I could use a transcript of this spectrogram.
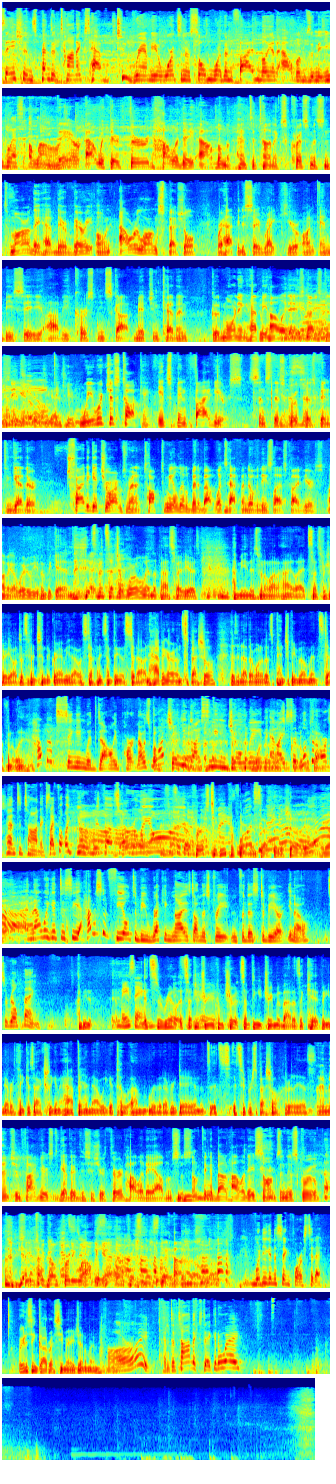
sensations Pentatonix have two Grammy Awards and have sold more than 5 million albums in the U.S. alone. They are out with their third holiday album, A Pentatonix Christmas, and tomorrow they have their very own hour long special. We're happy to say right here on NBC. Avi, Kirstin, Scott, Mitch, and Kevin, good morning. Happy holidays. Nice to see you. Thank you. We were just talking. It's been five years since this Yes. group has been together. Try to get your arms around it. Talk to me a little bit about what's happened over these last five years. Oh my God, where do we even begin? it's been such a whirlwind the past five years. I mean, there's been a lot of highlights, that's for sure. Y'all just mentioned the Grammy. That was definitely something that stood out. And having our own special is another one of those pinch me moments, definitely. How about singing with Dolly Parton? I was oh. watching you guys singing Jolene, and I said, "Look at our Pentatonix." I felt like you were with us early on. It was like our first TV performance Wasn't after it? the show. Yeah. yeah. And now we get to see it. How does it feel to be recognized on the street and for this to be a, you know, it's a real thing? I mean, Amazing. It's surreal. It's such a dream come true. It's something you dream about as a kid, but you never think is actually going to happen. And now we get to um, live it every day, and it's, it's it's super special. It really is. I mentioned five years together. This is your third holiday album, so something about holiday songs in this group seems to go pretty well together. Christmas, they, they meld well. What are you going to sing for us today? We're going to sing God Rest You Merry Gentlemen. All right, Pentatonix, take it away.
